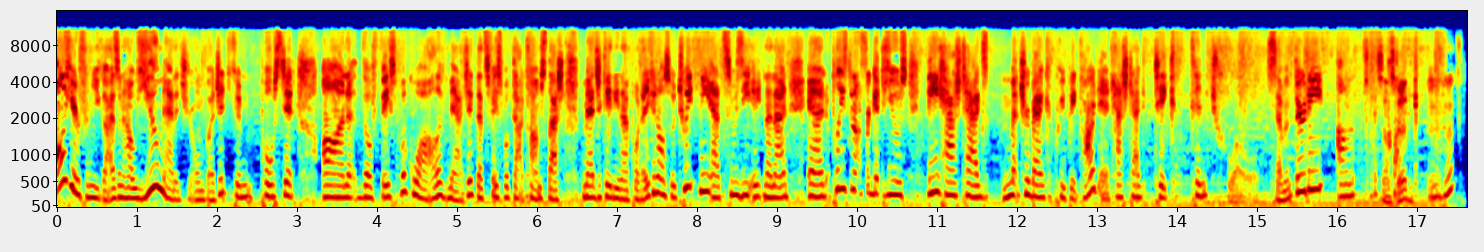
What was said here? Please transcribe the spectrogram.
all hear from you guys on how you manage your own budget. You can post it on the Facebook wall of Magic. That's facebook.com slash magic89.9. You can also tweet me at Susie899. And please do not forget to use the hashtags Metrobank prepaid card and hashtag take control. 730 on Sounds good. Mm-hmm.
